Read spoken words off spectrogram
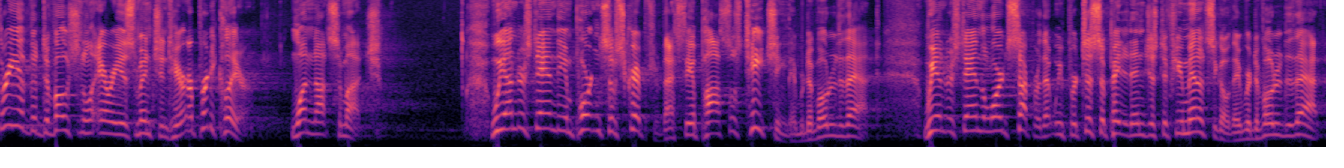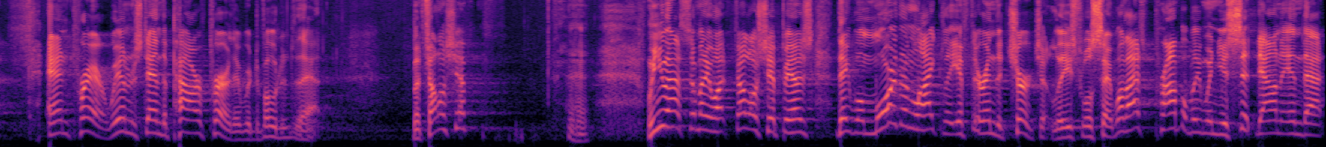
three of the devotional areas mentioned here are pretty clear, one not so much. We understand the importance of Scripture. That's the apostles' teaching. They were devoted to that. We understand the Lord's Supper that we participated in just a few minutes ago. They were devoted to that and prayer. We understand the power of prayer, they were devoted to that. But fellowship? when you ask somebody what fellowship is, they will more than likely, if they're in the church at least, will say, well, that's probably when you sit down in that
